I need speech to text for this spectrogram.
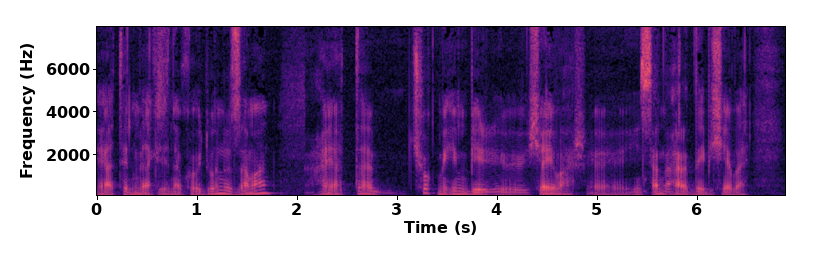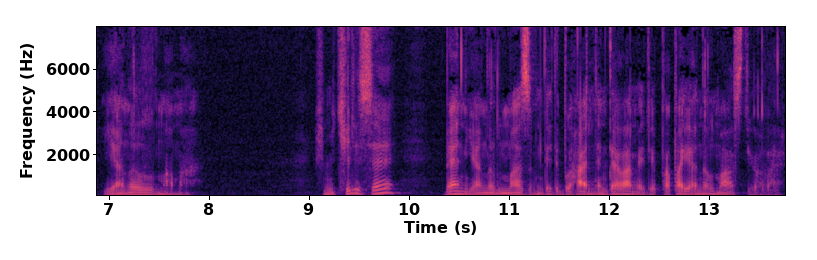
hayatın merkezine koyduğunuz zaman hayatta çok mühim bir e, şey var. E, insanın aradığı bir şey var. Yanılmama. Şimdi kilise ben yanılmazım dedi. Bu halden devam ediyor. Papa yanılmaz diyorlar.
